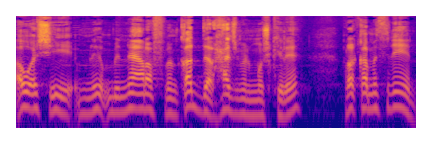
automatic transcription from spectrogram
أول شيء بنعرف بنقدر حجم المشكلة. رقم اثنين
